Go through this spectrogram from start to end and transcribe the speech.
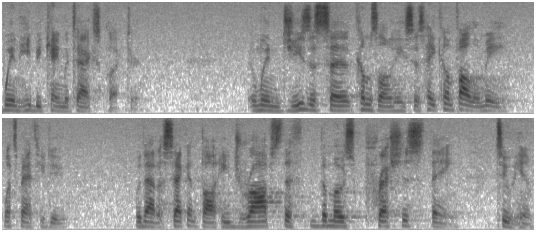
when he became a tax collector. And when Jesus said, comes along, he says, Hey, come follow me. What's Matthew do? Without a second thought, he drops the, the most precious thing to him.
